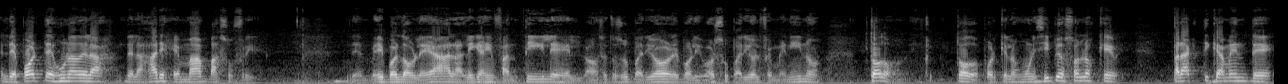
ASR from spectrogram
El deporte es una de las, de las áreas que más va a sufrir. Del béisbol AA, las ligas infantiles, el baloncesto superior, el voleibol superior, el femenino, todo, todo, porque los municipios son los que prácticamente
